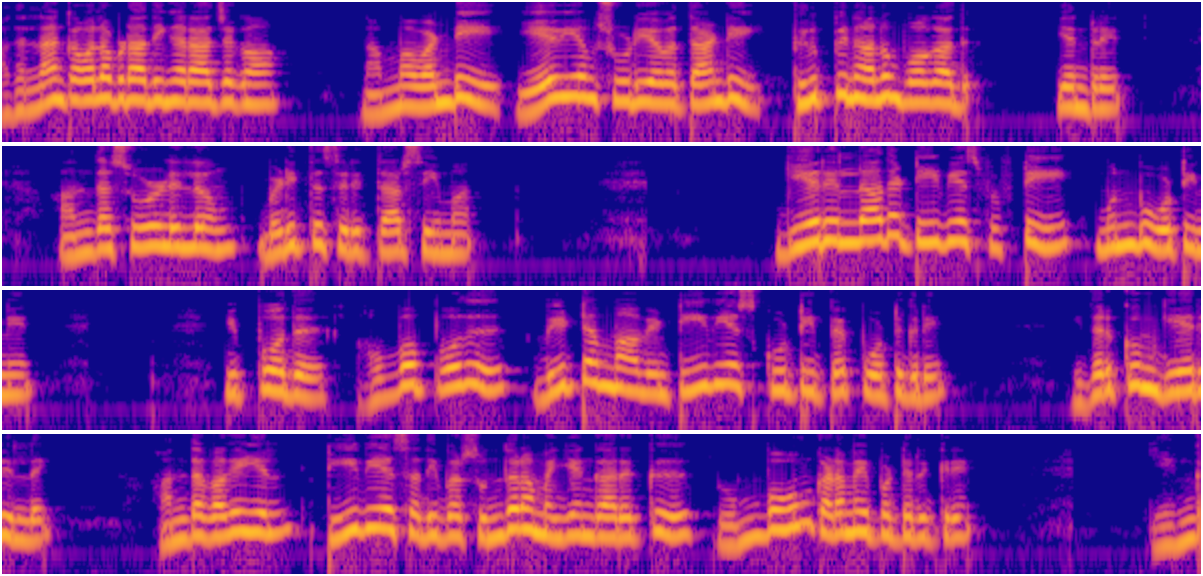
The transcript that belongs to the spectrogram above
அதெல்லாம் கவலைப்படாதீங்க ராஜகம் நம்ம வண்டி ஏவிஎம் ஸ்டூடியோவை தாண்டி திருப்பினாலும் போகாது என்றேன். அந்த சூழலிலும் வெடித்து சிரித்தார் சீமான். கியர் இல்லாத டிவிஎஸ் ஃபிஃப்டி முன்பு ஓட்டினேன். இப்போது அவ்வப்போது வீட்டம்மாவின் டிவிஎஸ் ஸ்கூட்டி போட்டுகிறேன் இதற்கும் கேர் இல்லை. அந்த வகையில் டிவிஎஸ் அதிபர் சுந்தரம் ஐயங்காருக்கு ரொம்பவும் கடமைப்பட்டிருக்கிறேன். எங்க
